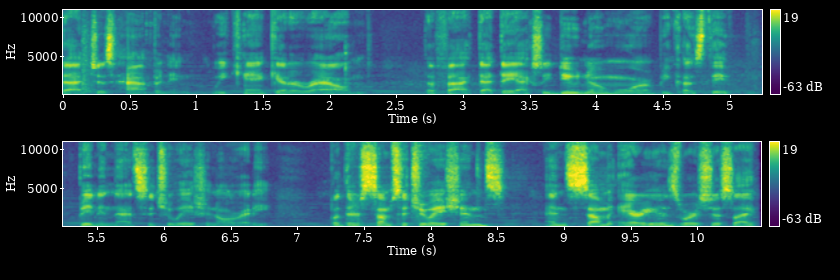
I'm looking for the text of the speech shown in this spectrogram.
that just happening. We can't get around the fact that they actually do know more because they've been in that situation already. But there's some situations and some areas where it's just like,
